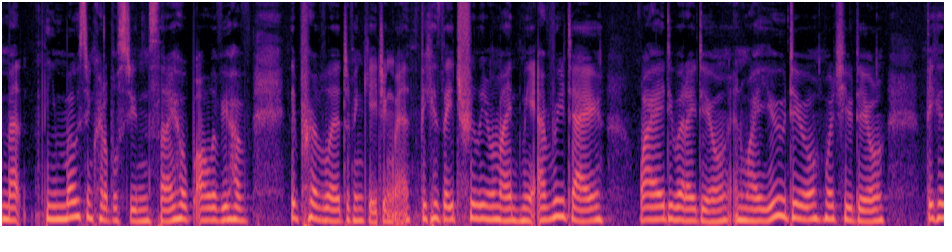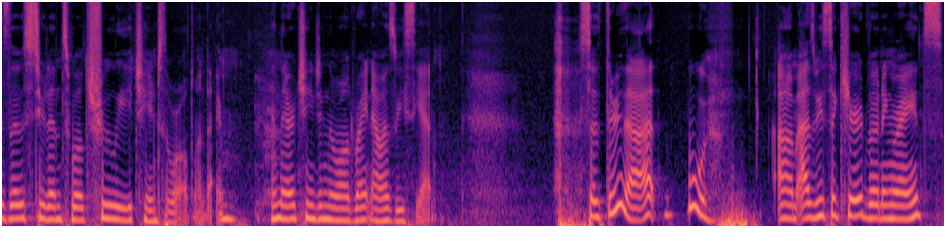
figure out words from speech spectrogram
met the most incredible students that I hope all of you have the privilege of engaging with because they truly remind me every day why I do what I do and why you do what you do because those students will truly change the world one day. And they're changing the world right now as we see it. So through that, ooh, um, as we secured voting rights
